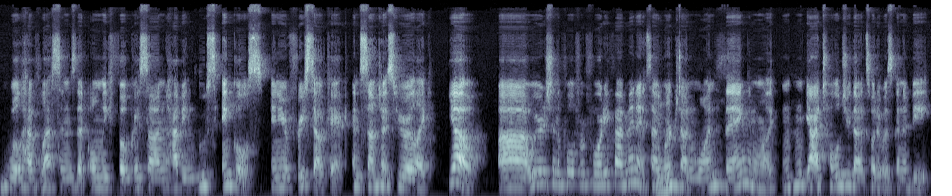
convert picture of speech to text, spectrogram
we'll have lessons that only focus on having loose ankles in your freestyle kick. And sometimes people are like, yo, uh, we were just in the pool for 45 minutes. I Mhm. worked on one thing. And we're like, hmm yeah, I told you that's what it was going to be.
